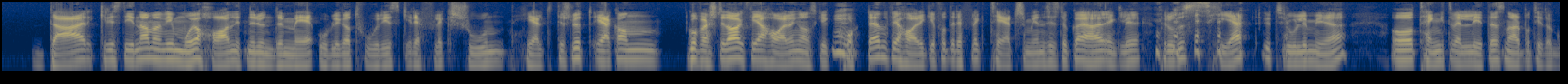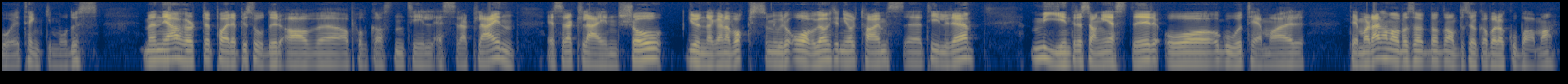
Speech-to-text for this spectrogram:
der, Kristina, men vi må jo ha en liten runde med obligatorisk refleksjon helt til slutt. Jeg kan gå først i dag, for jeg har en ganske mm. kort en. For jeg har ikke fått reflektert så mye den siste uka. Jeg har egentlig produsert utrolig mye og tenkt veldig lite, så nå er det på tide å gå i tenkemodus. Men jeg har hørt et par episoder av, eh, av podkasten til Ezra Klein. Ezra Klein Show, grunnleggeren av Vox, som gjorde overgang til New York Times eh, tidligere. Mye interessante gjester og, og gode temaer, temaer der. Han hadde bl.a. besøk av Barack Obama.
